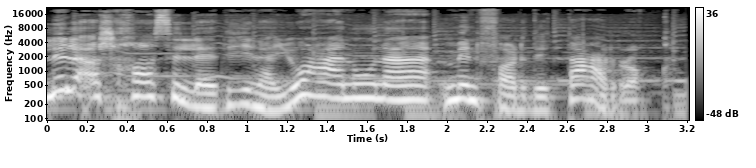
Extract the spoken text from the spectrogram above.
للأشخاص الذين يعانون من فرط التعرق.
